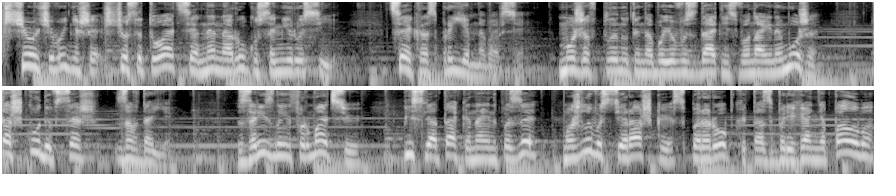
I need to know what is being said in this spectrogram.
Ще очевидніше, що ситуація не на руку самій Росії. Це якраз приємна версія. Може вплинути на бойову здатність вона і не може, та шкоди все ж завдає. За різною інформацією, після атаки на НПЗ можливості рашки з переробки та зберігання палива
